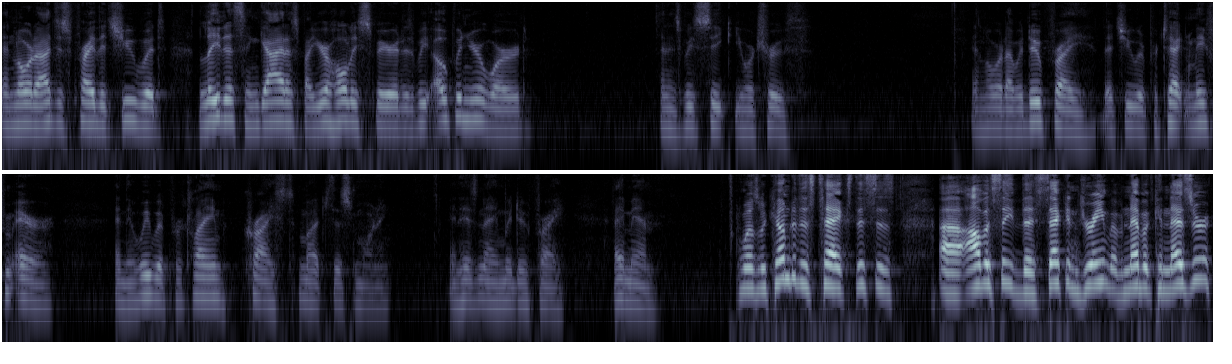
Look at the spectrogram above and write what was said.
And Lord, I just pray that you would lead us and guide us by your Holy Spirit as we open your word and as we seek your truth. And Lord, I would do pray that you would protect me from error and that we would proclaim Christ much this morning. In his name we do pray. Amen. Well, as we come to this text, this is uh, obviously the second dream of Nebuchadnezzar,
